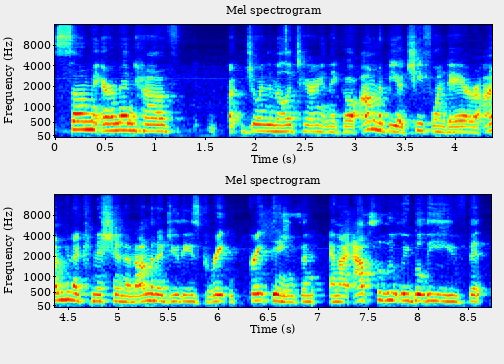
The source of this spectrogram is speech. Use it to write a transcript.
some airmen have uh, joined the military and they go, "I'm going to be a chief one day," or "I'm going to commission and I'm going to do these great great things," and and I absolutely believe that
